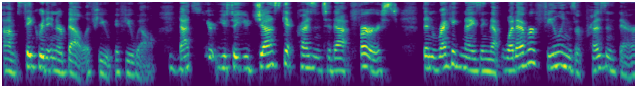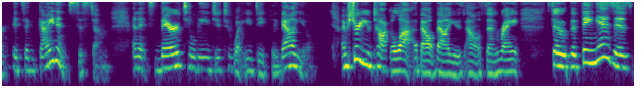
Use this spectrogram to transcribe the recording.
um, sacred inner bell, if you if you will. Mm-hmm. That's your you. So you just get present to that first, then recognizing that whatever feelings are present there, it's a guidance system, and it's there to lead you to what you deeply value. I'm sure you talk a lot about values, Allison, right? So the thing is, is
